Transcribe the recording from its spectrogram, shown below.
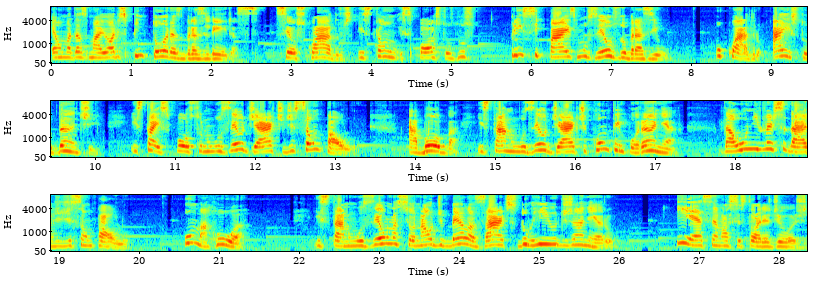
é uma das maiores pintoras brasileiras. Seus quadros estão expostos nos principais museus do Brasil. O quadro A Estudante está exposto no Museu de Arte de São Paulo. A Boba está no Museu de Arte Contemporânea da Universidade de São Paulo. Uma Rua está no Museu Nacional de Belas Artes do Rio de Janeiro. E essa é a nossa história de hoje.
